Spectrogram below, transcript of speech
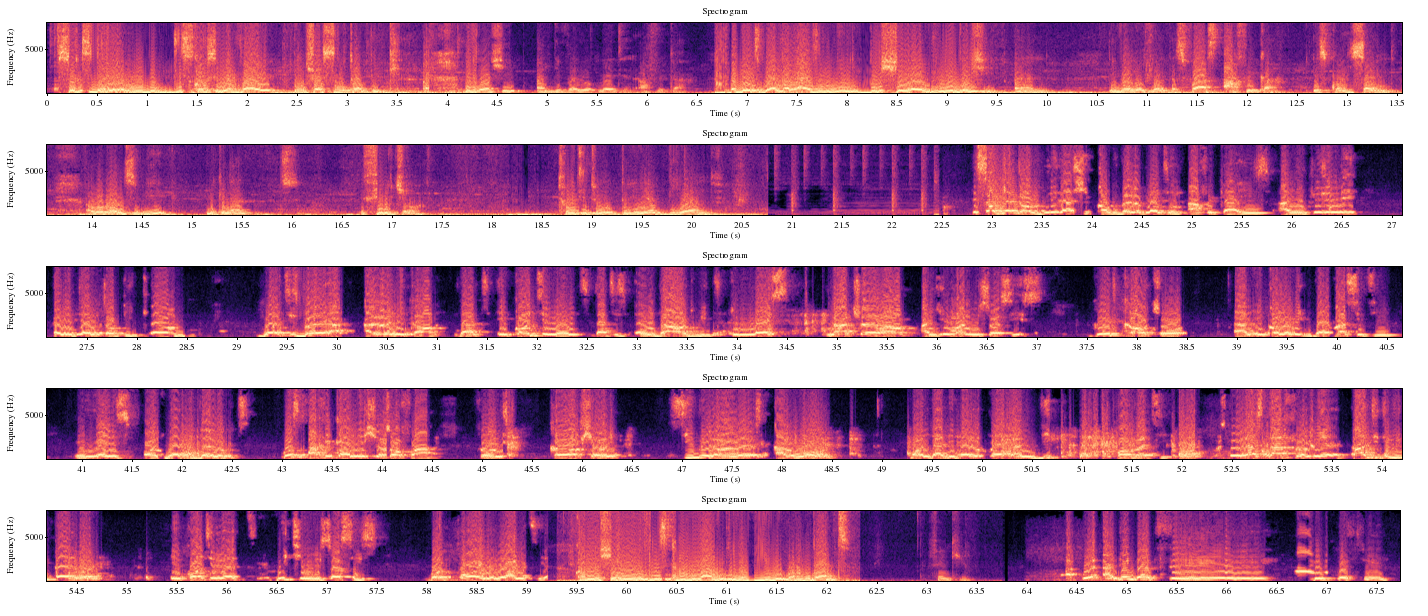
So today we'll be discussing a very interesting topic leadership and development in Africa. We're going to be analyzing the issue of leadership and development as far as Africa is concerned. And we're going to be looking at the future 2023 and beyond. The subject of leadership and development in Africa is an increasingly penitent topic. Um, but it is very i- ironical that a continent that is endowed with immense natural and human resources, great culture, and economic diversity remains underdeveloped. Most African nations suffer from corruption, civil unrest, and war underdevelopment and deep poverty. So let's start from here. How did we end up a continent rich in resources but poor in reality? Commissioner, please can we have your view on that? Thank you. Well, I think that's a good question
